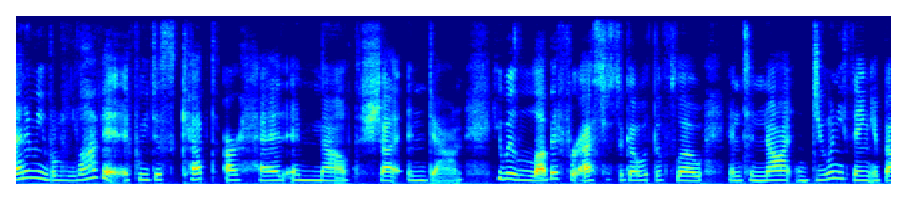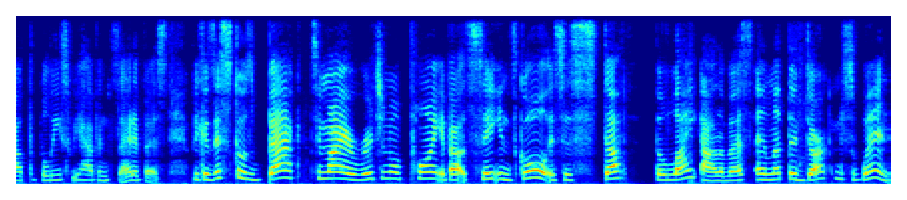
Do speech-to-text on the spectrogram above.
enemy would love it if we just kept our head and mouth shut and down. He would love it for us just to go with the flow and to not do anything about the beliefs we have inside of us. Because this goes back to my original point about Satan's goal is to stuff the light out of us and let the darkness win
